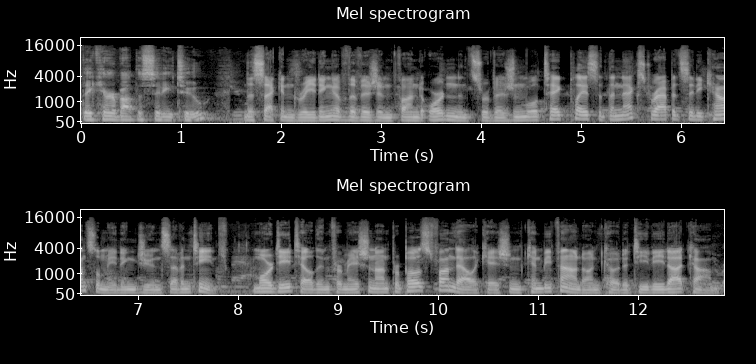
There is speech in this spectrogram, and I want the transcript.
They care about the city too. The second reading of the Vision Fund ordinance revision will take place at the next Rapid City Council meeting June 17th. More detailed information on proposed fund allocation can be found on KOTATV.com.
